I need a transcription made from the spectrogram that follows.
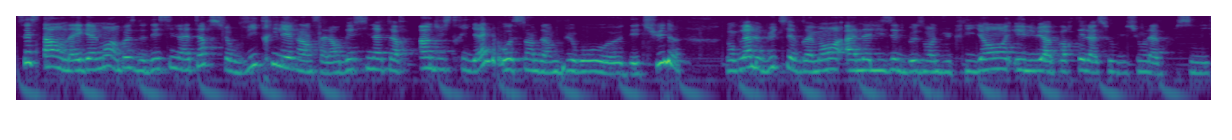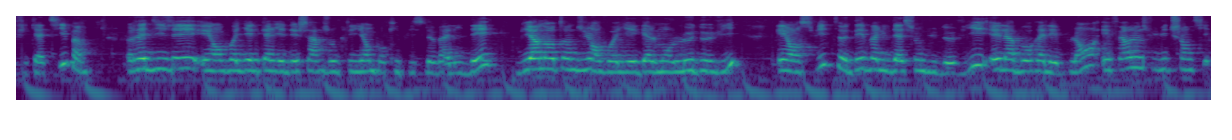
C'est ça, on a également un poste de dessinateur sur Vitry-les-Reims. Alors, dessinateur industriel au sein d'un bureau d'études. Donc là, le but, c'est vraiment analyser le besoin du client et lui apporter la solution la plus significative. Rédiger et envoyer le cahier des charges au client pour qu'il puisse le valider. Bien entendu, envoyer également le devis. Et ensuite, des validations du devis, élaborer les plans et faire le suivi de chantier.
